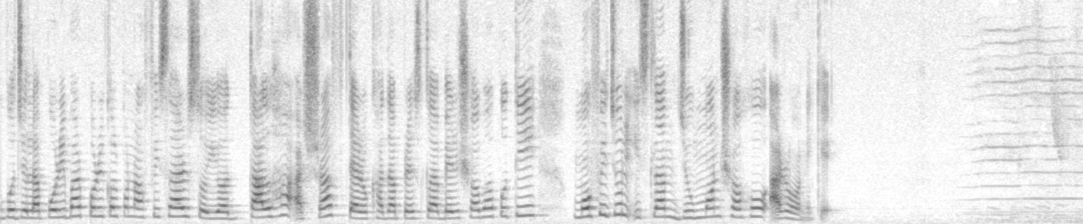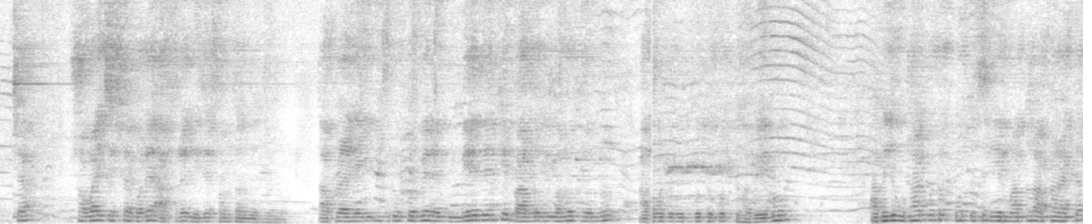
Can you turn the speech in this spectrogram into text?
উপজেলা পরিবার পরিকল্পনা অফিসার সৈয়দ তালহা আশরাফ, তেরোখাদা প্রেস ক্লাবের সভাপতি মফিজুল ইসলাম জুম্মন সহ আরও অনেকে। চেষ্টা সবাই চেষ্টা করে আসলে নিজের সন্তানদের জন্য। আপনারা এইগুলো করবেন এবং মেয়েদেরকে বাল্য বিবাহের জন্য আপনাদের উদ্বুদ্ধ করতে হবে। এবং আপনি যে উঠান বৈঠক করতেছেন, এর মাধ্যমে আপনার একটা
